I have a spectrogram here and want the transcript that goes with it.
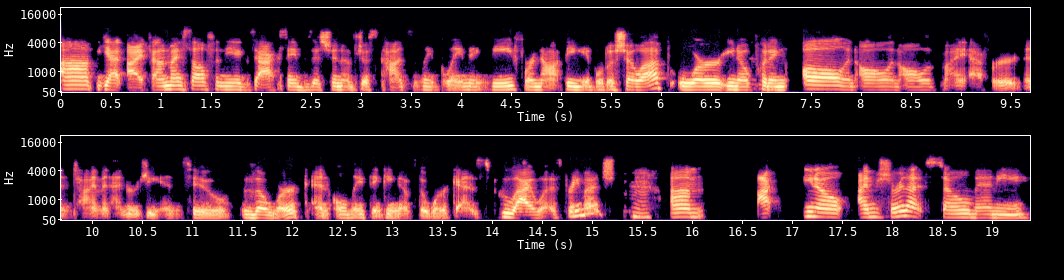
Um, yet I found myself in the exact same position of just constantly blaming me for not being able to show up or, you know, mm-hmm. putting all and all and all of my effort and time and energy into the work and only thinking of the work as who I was pretty much. Mm-hmm. Um, I, you know, I'm sure that so many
